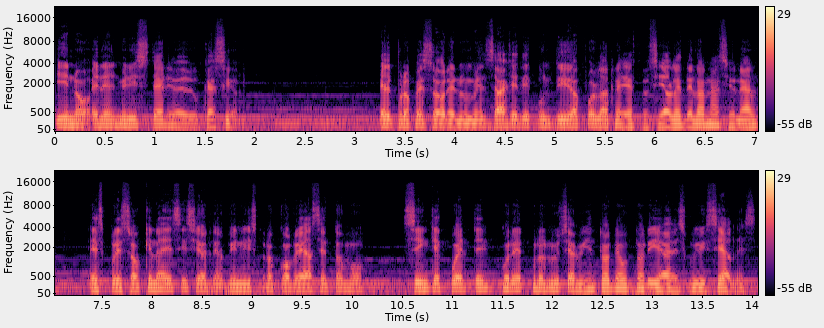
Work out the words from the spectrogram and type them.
y no en el Ministerio de Educación. El profesor en un mensaje difundido por las redes sociales de la Nacional expresó que la decisión del ministro Correa se tomó sin que cuenten con el pronunciamiento de autoridades judiciales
